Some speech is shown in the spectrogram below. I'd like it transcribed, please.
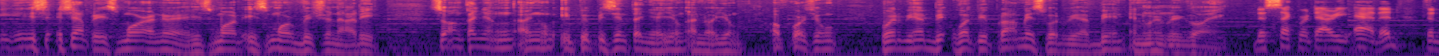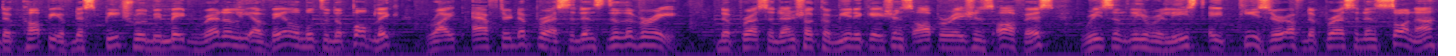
is, siyempre is more ano eh, is more is more visionary. So ang kanyang ang ipipresenta niya yung ano yung of course yung where we have been, what we promised, where we have been and where we're going. The secretary added that the copy of the speech will be made readily available to the public right after the president's delivery. The Presidential Communications Operations Office recently released a teaser of the president's SONA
